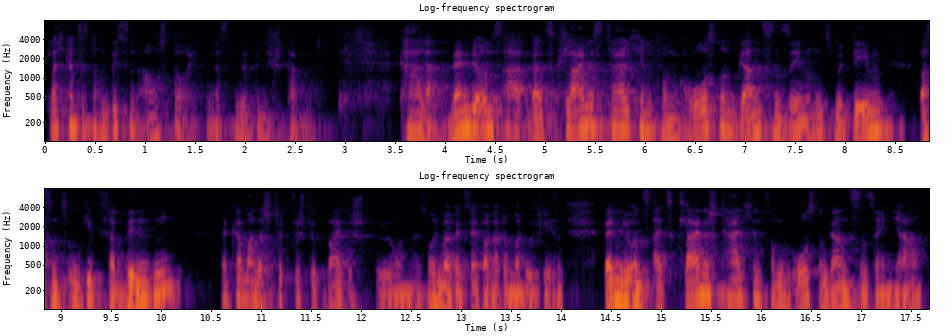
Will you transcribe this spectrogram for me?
Vielleicht kannst du es noch ein bisschen ausdeuten, das finde, finde ich spannend. Carla, wenn wir uns als kleines Teilchen vom Großen und Ganzen sehen und uns mit dem, was uns umgibt, verbinden, dann kann man das Stück für Stück weiter spüren. Das muss ich mal gerade mal durchlesen. Wenn wir uns als kleines Teilchen vom Großen und Ganzen sehen, ja,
